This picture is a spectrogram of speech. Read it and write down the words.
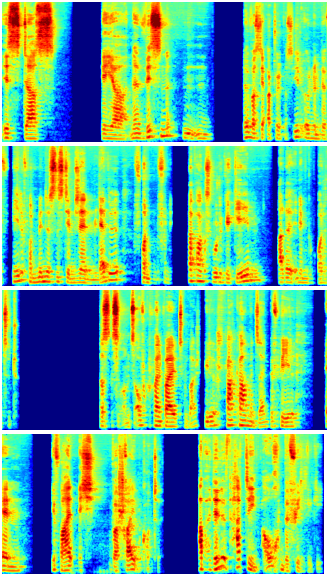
ist, dass wir ja ne, wissen, ne, was ja aktuell passiert, irgendein Befehl von mindestens demselben Level von, von den Cyberpunks wurde gegeben, alle in dem Gebäude zu töten. Das ist uns aufgefallen, weil zum Beispiel Shaka mit seinem Befehl ähm, ihr Verhalten nicht überschreiben konnte. Aber Lilith hatte ihm auch einen Befehl gegeben.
